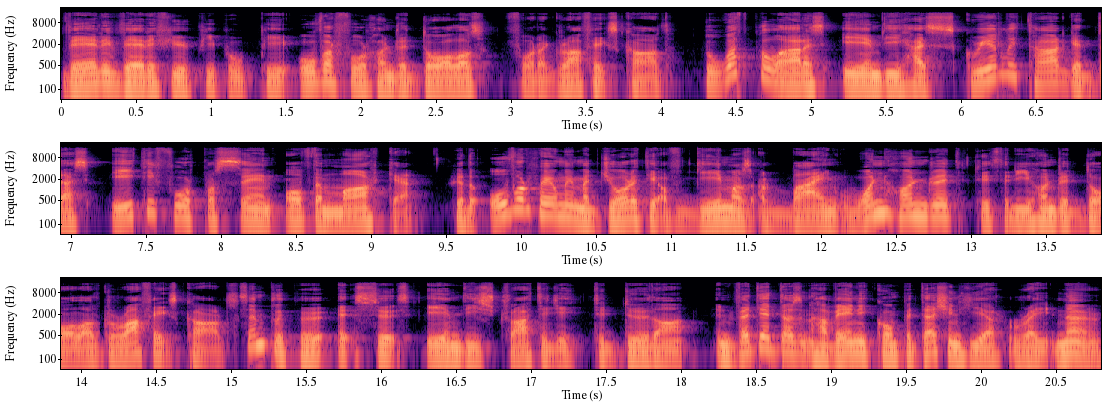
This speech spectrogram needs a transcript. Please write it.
Very, very few people pay over $400 for a graphics card. So with Polaris, AMD has squarely targeted this 84% of the market where the overwhelming majority of gamers are buying 100 to $300 graphics cards. Simply put, it suits AMD's strategy to do that. Nvidia doesn't have any competition here right now.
